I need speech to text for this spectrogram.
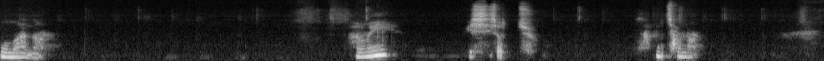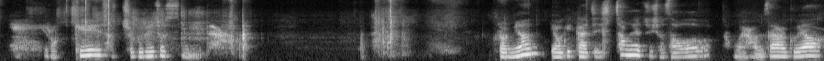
5만원 다음에 위시저축 3,000원 예, 이렇게 저축을 해줬습니다. 그러면 여기까지 시청해주셔서 정말 감사하고요.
